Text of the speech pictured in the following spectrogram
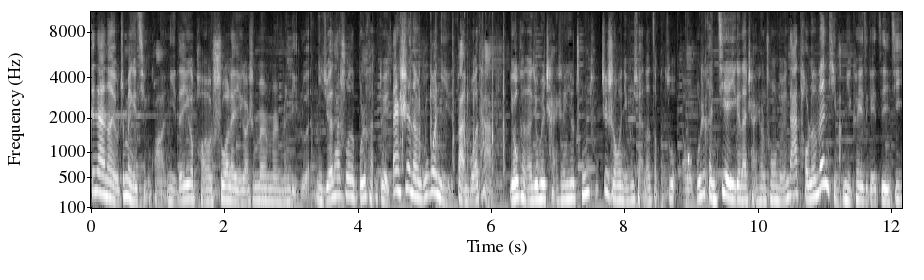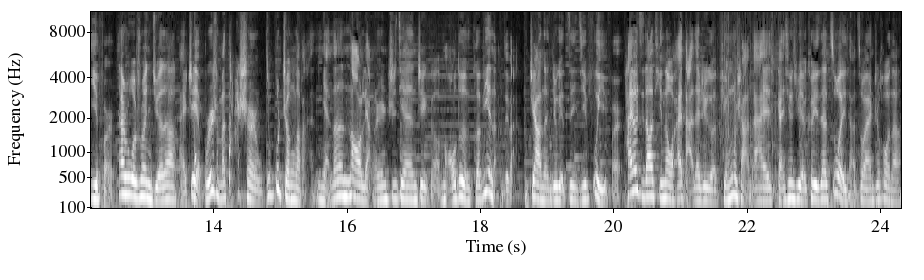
现在呢有这么一个情况，你的一个朋友说了一个什么什么什么理论，你觉得他说的不是很对，但是呢，如果你反驳他，有可能就会产生一些冲突。这时候你会选择怎么做？我不是很介意跟他产生冲突，因为大家讨论问题嘛，你可以给自己记一分。但如果说你觉得，哎，这也不是什么大事儿，我就不争了吧，免得闹两个人之间这个矛盾，何必呢？对吧？这样呢，你就给自己记负一分。还有几道题呢，我还打在这个屏幕上，大家感兴趣也可以再做一下。做完之后呢，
